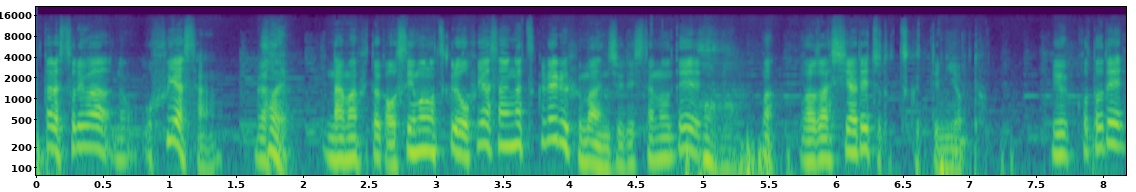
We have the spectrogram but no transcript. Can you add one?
うただそれはあのお麩屋さんが、はい。生麩とかお吸い物を作るお麩屋さんが作れる不満重でしたので、はあ。まあ、和菓子屋でちょっと作ってみようということで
